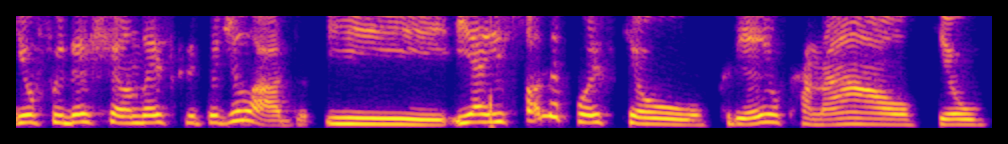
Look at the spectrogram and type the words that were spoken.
e eu fui deixando a escrita de lado. E, e aí, só depois que eu criei o canal, que eu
